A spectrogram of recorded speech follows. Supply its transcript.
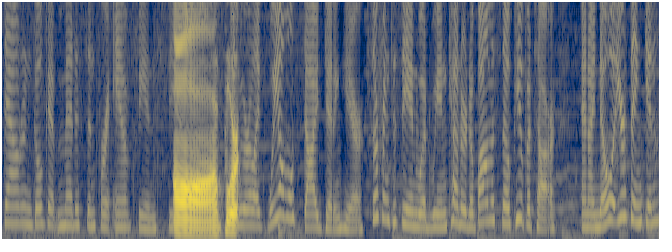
down and go get medicine for Amphi and C. Aw, And we were like, we almost died getting here. Surfing to Cianwood, we encountered Obama Snow Pupitar. And I know what you're thinking.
